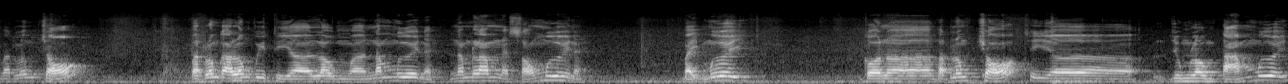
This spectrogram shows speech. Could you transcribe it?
vặt lông chó Bật lông gà lông vịt thì uh, lồng ờ, uh, 50 này 55 này 60 này 70 còn ờ, uh, vặt lông chó thì uh, dùng lồng 80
